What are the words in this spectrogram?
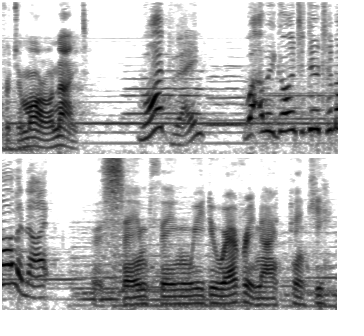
For tomorrow night. What, Vane? What are we going to do tomorrow night? The same thing we do every night, Pinky.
